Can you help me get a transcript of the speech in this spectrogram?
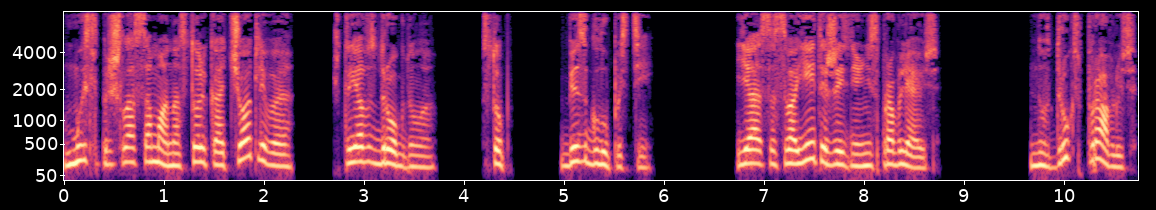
Мысль пришла сама, настолько отчетливая, что я вздрогнула. Стоп, без глупостей. Я со своей-то жизнью не справляюсь. Но вдруг справлюсь.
